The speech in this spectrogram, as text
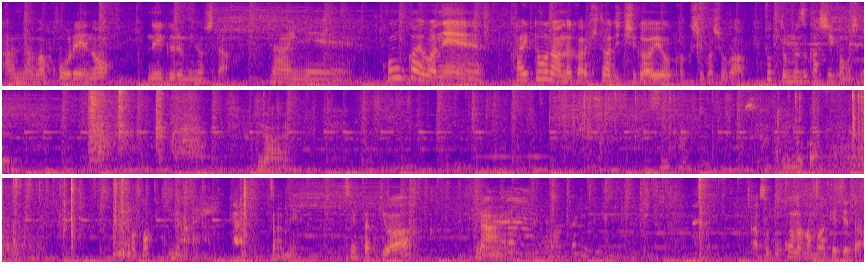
アンナは恒例のぬいぐるみの下。ないね。今回はね怪盗団だから一味違うよ隠し場所が。ちょっと難しいかもしれない。ない。炊飯器の中こ？こない。残念。洗濯機は？ない。あそここの葉も開けてた。あ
